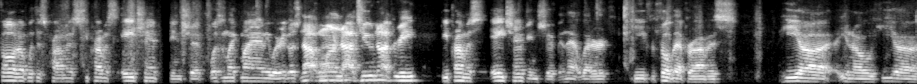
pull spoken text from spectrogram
followed up with his promise. He promised a championship. Wasn't like Miami where he goes not one, not two, not three. He promised a championship in that letter. He fulfilled that promise. He, uh, you know, he uh,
